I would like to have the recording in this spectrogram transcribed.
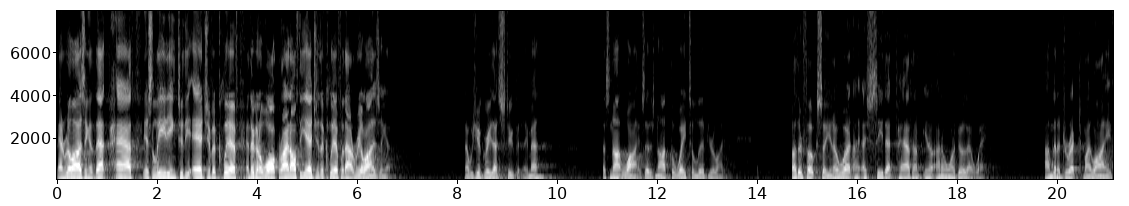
and realizing that that path is leading to the edge of a cliff, and they're going to walk right off the edge of the cliff without realizing it. Now, would you agree that's stupid? Amen? That's not wise. That is not the way to live your life. Other folks say, you know what? I, I see that path. I'm, you know, I don't want to go that way. I'm going to direct my life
